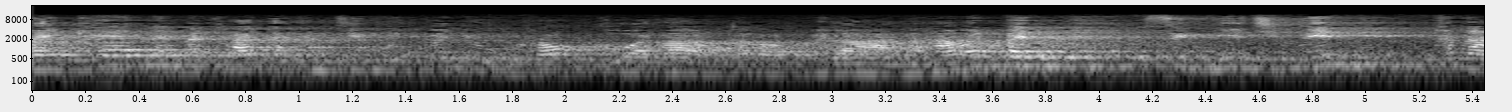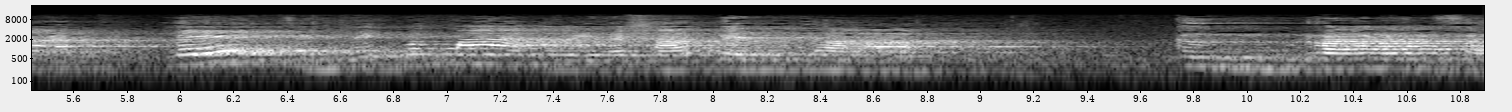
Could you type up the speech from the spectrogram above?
ลแค่ไหนนะคะ แต่จริงๆมันก็อยู่รอบตัวเราตลอดเวลานะคะ มันเป็นสิ่งมีชีวิตขนาดเล็กถึงเล็กมากๆเลยนะคะ เป็นอ่ากึ่งรากึ่งสา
